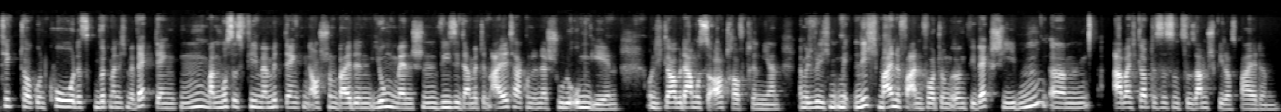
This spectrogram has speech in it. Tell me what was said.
TikTok und Co., das wird man nicht mehr wegdenken. Man muss es viel mehr mitdenken, auch schon bei den jungen Menschen, wie sie damit im Alltag und in der Schule umgehen. Und ich glaube, da musst du auch drauf trainieren. Damit will ich nicht meine Verantwortung irgendwie wegschieben, ähm, aber ich glaube, das ist ein Zusammenspiel aus beidem.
